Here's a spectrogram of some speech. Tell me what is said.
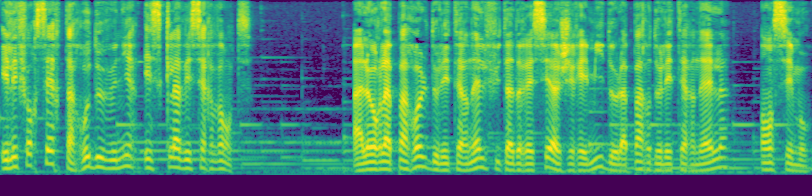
et les forcèrent à redevenir esclaves et servantes. Alors la parole de l'Éternel fut adressée à Jérémie de la part de l'Éternel en ces mots.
